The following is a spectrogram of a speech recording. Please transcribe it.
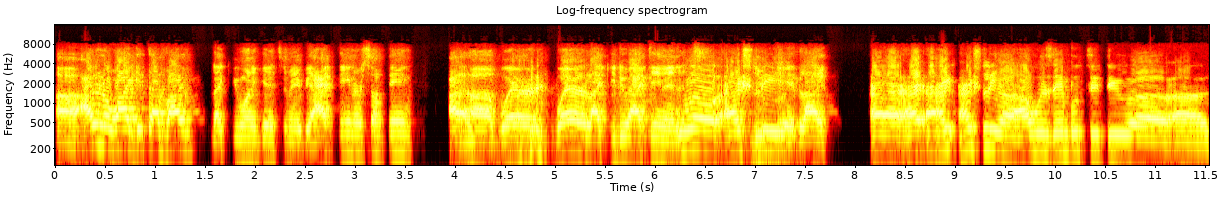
Uh, I don't know why I get that vibe. Like you want to get into maybe acting or something. Uh, where where like you do acting and Well, you actually, get like I, I, I actually uh, I was able to do uh, uh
